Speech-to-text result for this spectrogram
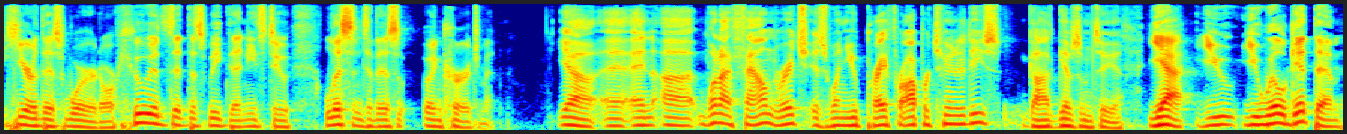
hear this word? Or who is it this week that needs to listen to this encouragement? Yeah, and uh, what I found, Rich, is when you pray for opportunities, God gives them to you. Yeah, you you will get them,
